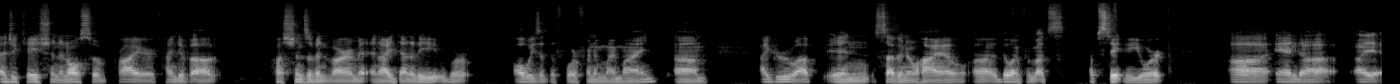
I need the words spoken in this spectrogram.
education and also prior kind of uh, questions of environment and identity were always at the forefront of my mind. Um, I grew up in Southern Ohio, uh, though I'm from ups, upstate New York. Uh, and uh, I,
